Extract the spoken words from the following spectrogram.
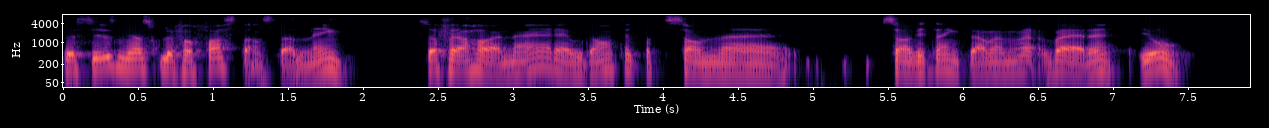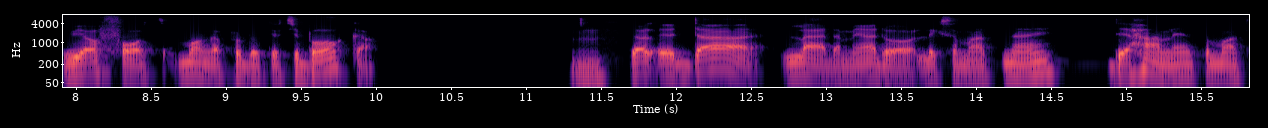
Precis när jag skulle få fast anställning så får jag höra, nej det har inte gått som, eh, så vi tänkte, men vad är det? Jo, vi har fått många produkter tillbaka. Mm. Jag, eh, där lärde mig då liksom att nej, det handlar inte om att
